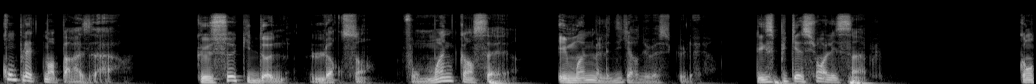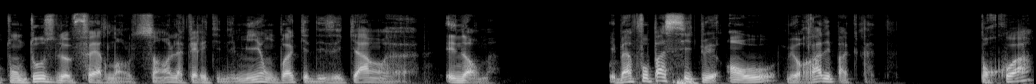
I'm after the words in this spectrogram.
complètement par hasard que ceux qui donnent leur sang font moins de cancer et moins de maladies cardiovasculaires. L'explication, elle est simple. Quand on dose le fer dans le sang, la ferritinémie, on voit qu'il y a des écarts euh, énormes. Eh bien, il ne faut pas se situer en haut, mais au ras des pâquerettes. Pourquoi?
